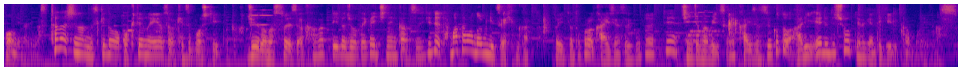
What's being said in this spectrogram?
方になります。ただしなんですけど、特定の栄養素が欠乏していたとか、重度のストレスがかかっていた状態が1年間続いてて、たまたま伸び率が低かった。そういったところを改善することによって、身長伸び率がね、改善することはあり得るでしょうという表現ができると思います。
